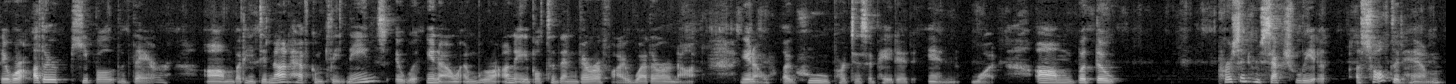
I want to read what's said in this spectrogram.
There were other people there, um, but he did not have complete names. It was, you know, and we were unable to then verify whether or not, you know, like who participated in what. Um, but the person who sexually assaulted him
